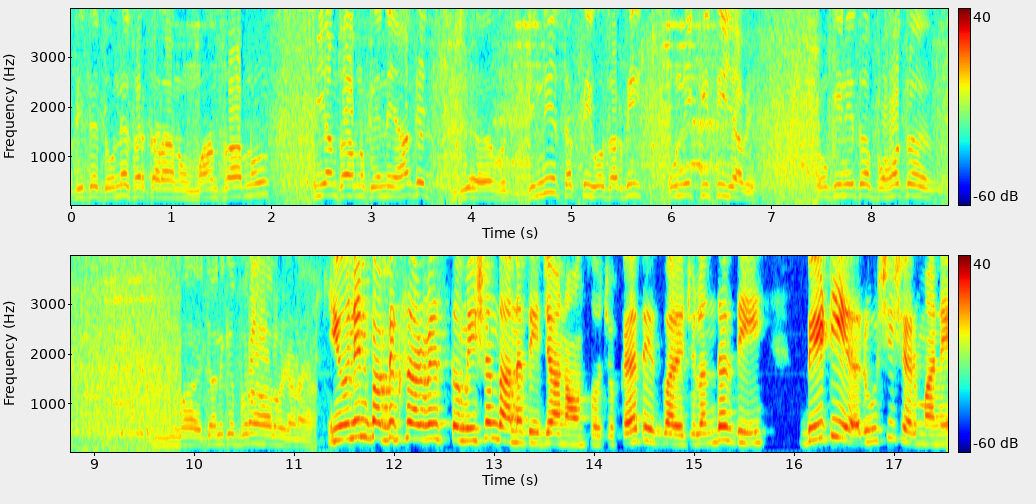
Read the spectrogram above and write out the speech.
ਅਸੀਂ ਤੇ ਦੋਨੇ ਸਰਕਾਰਾਂ ਨੂੰ ਮਾਨ ਸਾਹਿਬ ਨੂੰ ਪੀਐਮ ਸਾਹਿਬ ਨੂੰ ਕਹਿੰਦੇ ਆ ਕਿ ਜ- ਜਿੰਨੀ ਸਖਤੀ ਹੋ ਸਕਦੀ ਉਨੀ ਕੀਤੀ ਜਾਵੇ। ਕਿਉਂਕਿ ਨਹੀਂ ਤਾਂ ਬਹੁਤ ਬ- ਜਾਣੀ ਕਿ ਬੁਰਾ ਹਾਲ ਹੋ ਜਾਣਾ ਆ। ਯੂਨੀਅਨ ਪਬਲਿਕ ਸਰਵਿਸ ਕਮਿਸ਼ਨ ਦਾ ਨਤੀਜਾ ਅਨਾਉਂਸ ਹੋ ਚੁੱਕਾ ਹੈ ਤੇ ਇਸ ਬਾਰੇ ਜਲੰਧਰ ਦੀ ਬੇਟੀ रूषि शर्मा ने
